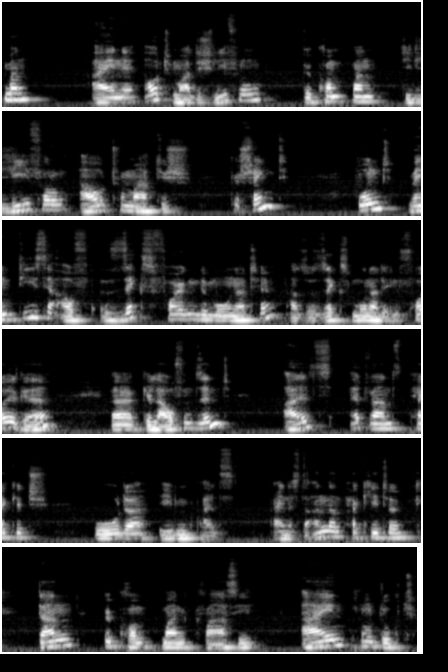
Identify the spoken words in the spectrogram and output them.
man eine automatische Lieferung, bekommt man die Lieferung automatisch geschenkt und wenn diese auf sechs folgende Monate, also sechs Monate in Folge, äh, gelaufen sind, als Advanced Package oder eben als eines der anderen Pakete, dann bekommt man quasi ein Produkt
